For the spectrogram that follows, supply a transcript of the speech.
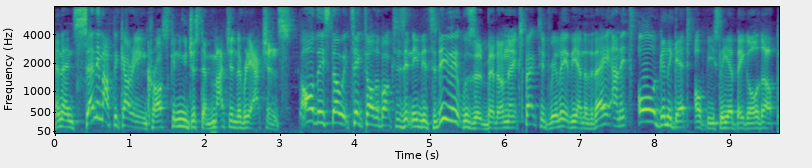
and then send him after Karrion Kross. Can you just imagine the reactions? All this though, it ticked all the boxes it needed to do. It was a bit unexpected really at the end of the day and it's all gonna get obviously a big old up.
